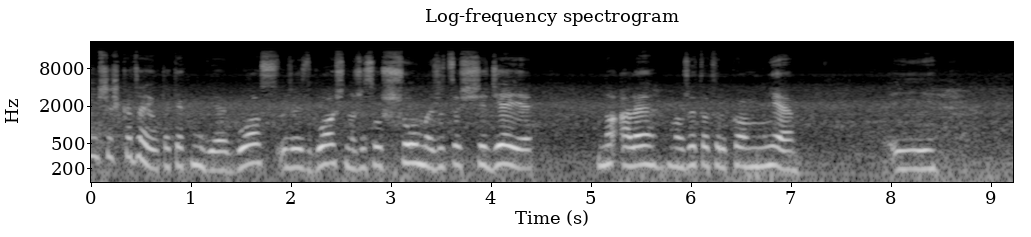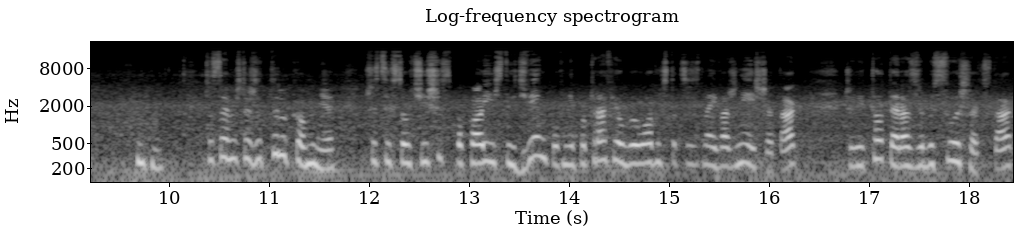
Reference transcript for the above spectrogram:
Nie przeszkadzają, tak jak mówię, głos, że jest głośno, że są szumy, że coś się dzieje. No ale może to tylko mnie. I czasami myślę, że tylko mnie. Wszyscy chcą ciszy, spokoju i z tych dźwięków nie potrafią wyłowić to, co jest najważniejsze, tak? Czyli to teraz, żeby słyszeć, tak?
